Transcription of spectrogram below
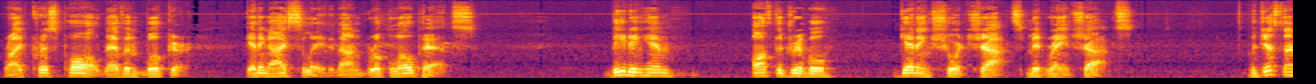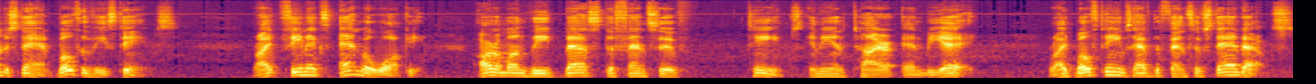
Right? Chris Paul, Devin Booker, getting isolated on Brook Lopez, beating him off the dribble, getting short shots, mid range shots. But just understand, both of these teams, right, Phoenix and Milwaukee, are among the best defensive teams in the entire NBA. Right? Both teams have defensive standouts.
